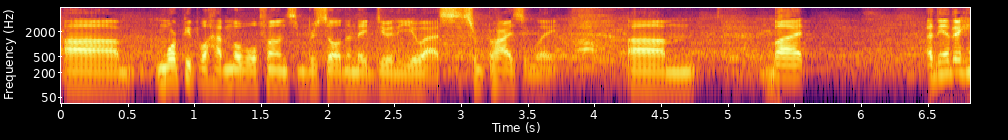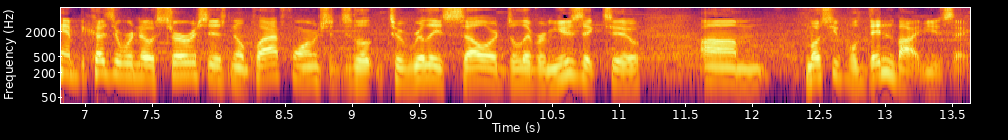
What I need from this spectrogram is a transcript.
um, more people have mobile phones in Brazil than they do in the U.S. Surprisingly, um, but on the other hand, because there were no services, no platforms to, to really sell or deliver music to, um, most people didn't buy music.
